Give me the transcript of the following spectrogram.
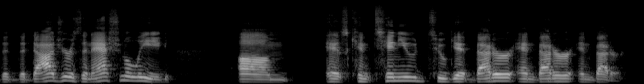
the, the Dodgers, the National League, um, has continued to get better and better and better.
